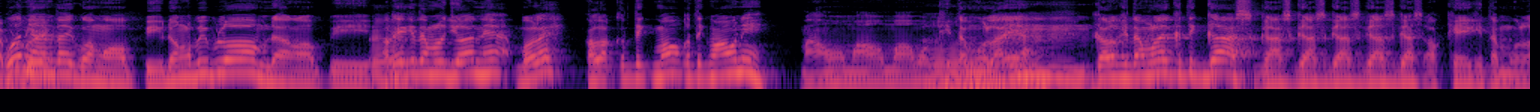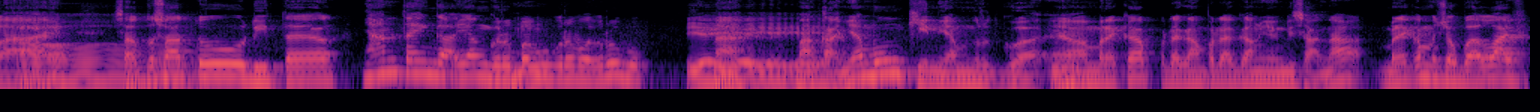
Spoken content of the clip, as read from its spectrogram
gue ya? nyantai, gue ngopi. Udah ngopi belum? Udah ngopi. Oke kita mulai jualan ya, boleh? Kalau ketik mau, ketik mau nih. Mau, mau, mau, mau. Kita Oh. mulai ya. Hmm. Kalau kita mulai ketik gas, gas, gas, gas, gas, gas. Oke kita mulai. Oh. Satu-satu detail. Nyantai nggak yang gerubuk, gerubuk, gerubuk. Iya Nah, iya iya. iya. makanya mungkin ya menurut gua ya mereka pedagang-pedagang yang di sana mereka mencoba live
